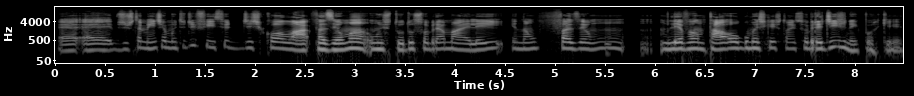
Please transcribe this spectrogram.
É, é, justamente é muito difícil descolar, fazer uma, um estudo sobre a Miley e não fazer um. levantar algumas questões sobre a Disney, porque,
